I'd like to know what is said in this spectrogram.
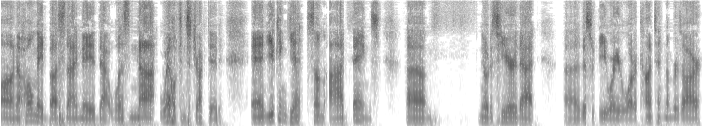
on a homemade bus that I made that was not well constructed. And you can get some odd things. Um, notice here that uh, this would be where your water content numbers are.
